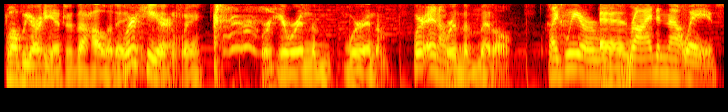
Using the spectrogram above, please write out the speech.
Well, we already entered the holidays. We're here. didn't we? we're here. We're in the. We're in them. We're in We're in the middle. Like we are And- riding that wave.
